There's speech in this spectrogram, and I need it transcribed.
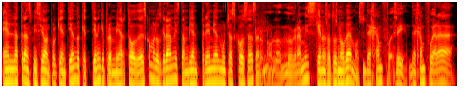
en la transmisión, porque entiendo que tienen que premiar todo. Es como los Grammys también premian muchas cosas. Pero no, los, Grammys... Que nosotros no vemos. Dejan, sí, dejan fuera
